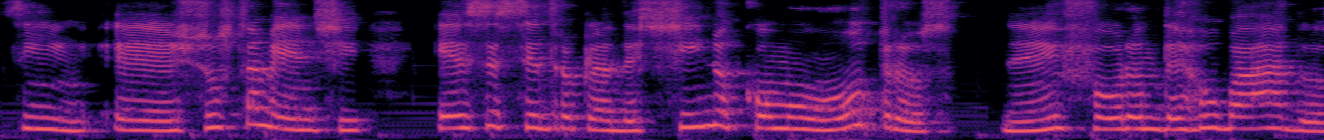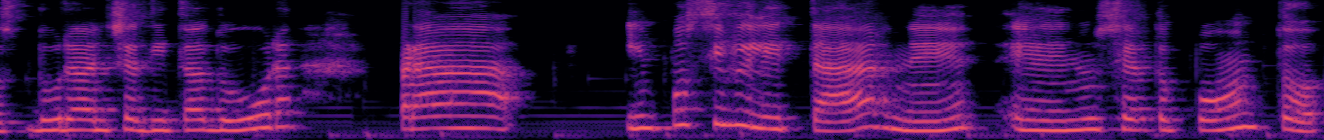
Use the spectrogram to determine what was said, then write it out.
Sim, é, justamente esse centro clandestino, como outros, né, foram derrubados durante a ditadura para impossibilitar, né, em um certo ponto,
